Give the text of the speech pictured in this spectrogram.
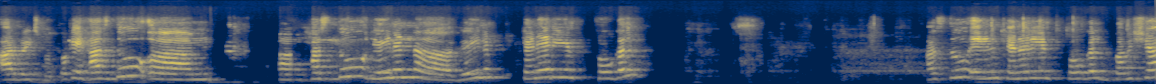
Arbeit's book. Okay. Hasdu, um, uh, Hasdu, einen, uh, einen Canarian Vogel. Hasdu, einen Canarian Vogel, Bhavishya.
